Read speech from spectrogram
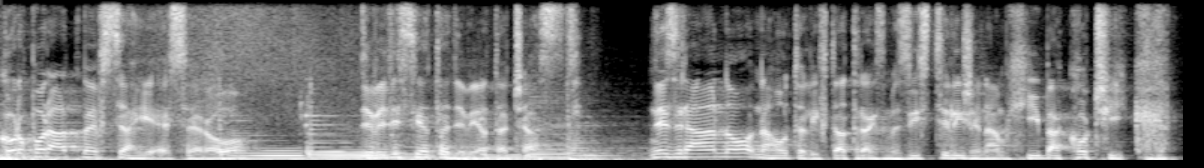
Korporátne vzťahy SRO, 99. časť. Dnes ráno na hoteli v Tatrách sme zistili, že nám chýba kočík.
